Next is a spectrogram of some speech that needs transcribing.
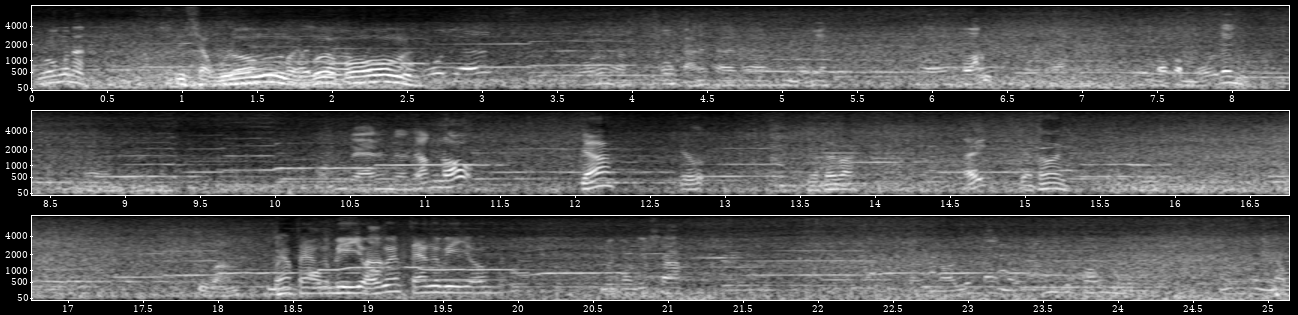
phỏng luôn nè. Đi sống luôn mới vừa vô mà. Không cả nó xài mũi à? Quán có cầm mũi lên ghé nên lắm đó. Dạ. Dạ. Thôi ba. Đấy. Dạ thôi. Chủ bạn phen phen cái bi vô nghe phen cái bi vô. Mình còn đi xa. Nói lúc đó mà thắng chứ không. Đồng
